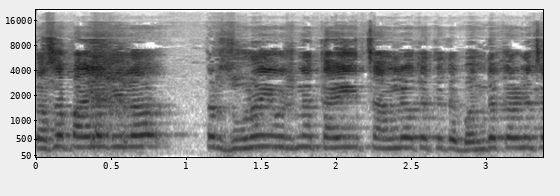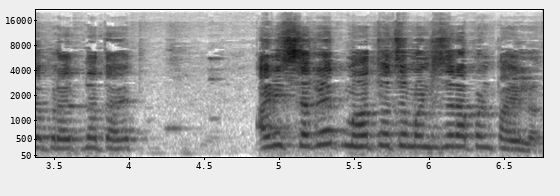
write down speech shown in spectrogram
तसं पाहायला गेलं तर जुन्या योजना काही चांगल्या होत्या ते बंद करण्याच्या प्रयत्नात आहेत. आणि सगळ्यात महत्वाचं म्हणजे जर आपण पाहिलं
